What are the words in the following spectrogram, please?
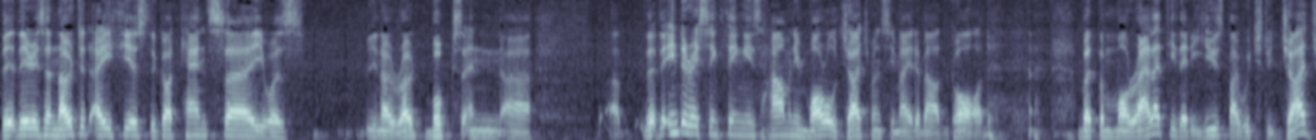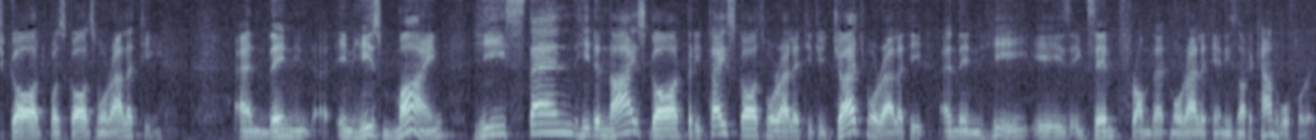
there, there is a noted atheist who got cancer. He was, you know, wrote books and. Uh, uh, the, the interesting thing is how many moral judgments he made about God, but the morality that he used by which to judge God was God's morality. And then in, in his mind, he stand, he denies God, but he takes God's morality to judge morality, and then he is exempt from that morality and he's not accountable for it.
